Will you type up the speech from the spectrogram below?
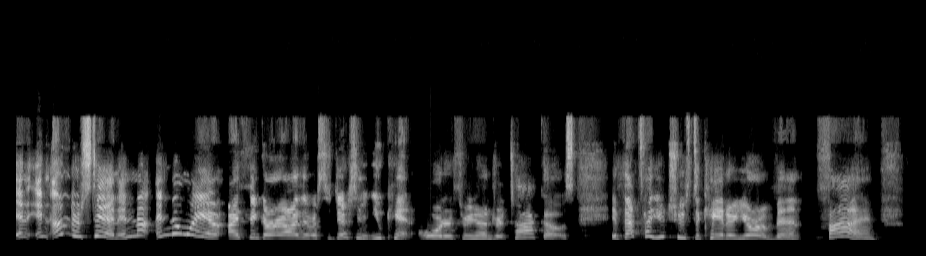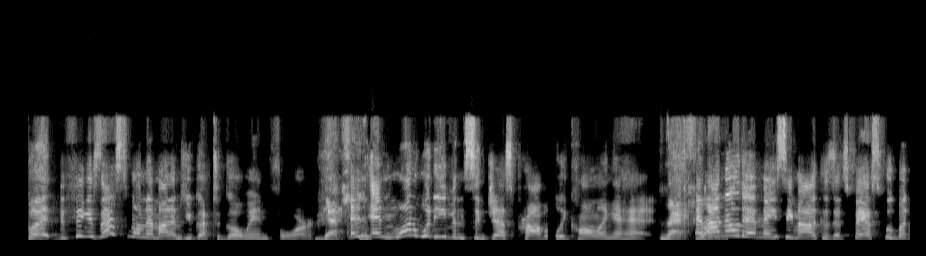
and and understand, and not in no way I think are either a suggestion you can't order 300 tacos. If that's how you choose to cater your event, fine. But the thing is, that's one of them items you got to go in for. That's and, true. and one would even suggest probably calling ahead. That's And I know that may seem odd because it's fast food, but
